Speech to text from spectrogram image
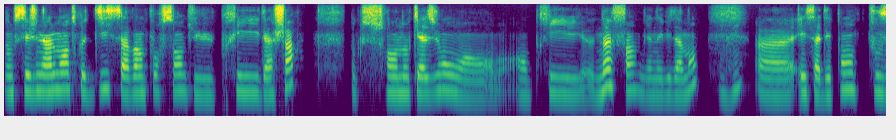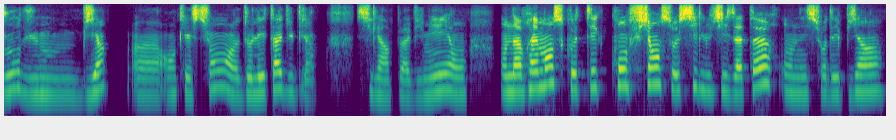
Donc, c'est généralement entre 10 à 20% du prix d'achat. Donc, ce sera en occasion ou en, prix neuf, hein, bien évidemment. Mhm. et ça dépend toujours du bien euh, en question euh, de l'état du bien. S'il est un peu abîmé, on, a vraiment ce côté confiance aussi de l'utilisateur. On est sur des biens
